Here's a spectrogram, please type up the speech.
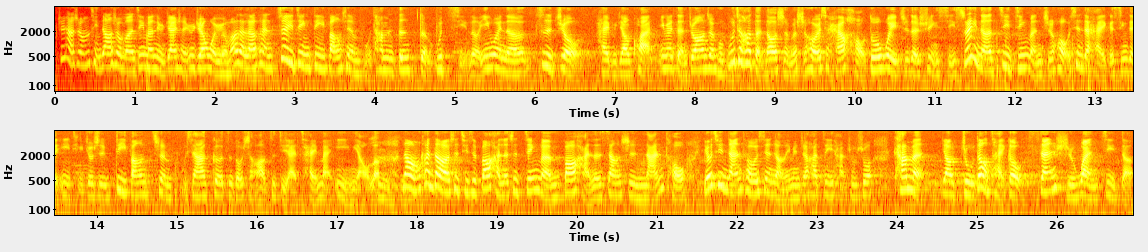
这场是我们请教的是我们金门女战神玉娟委员，我们要来聊看最近地方县府他们都等不及了，因为呢自救还比较快，因为等中央政府不知道等到什么时候，而且还有好多未知的讯息，所以呢继金门之后，现在还有一个新的议题，就是地方政府现在各自都想要自己来采买疫苗了。那我们看到的是，其实包含的是金门，包含的像是南投，尤其南投县长林明珍他自己喊出说，他们要主动采购三十万剂的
